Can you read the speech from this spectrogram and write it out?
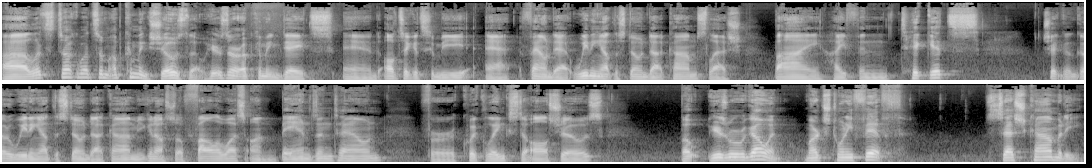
Uh, let's talk about some upcoming shows, though. Here's our upcoming dates, and all tickets can be at found at weedingoutthestone.com slash buy hyphen tickets. Check go to weedingoutthestone.com. You can also follow us on Bandsintown for quick links to all shows. But here's where we're going. March 25th, Sesh Comedy,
